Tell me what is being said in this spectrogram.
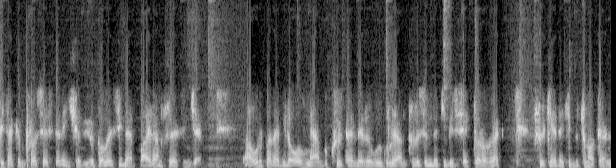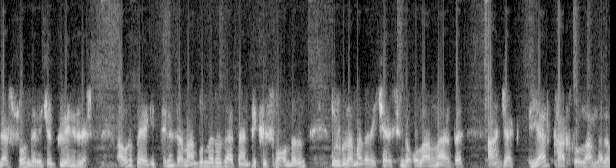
bir takım prosesleri içeriyor. Dolayısıyla bayram süresince Avrupa'da bile olmayan bu kriterleri uygulayan turizmdeki bir sektör olarak Türkiye'deki bütün oteller son derece güvenilir. Avrupa'ya gittiğiniz zaman bunların zaten bir kısmı onların uygulamalar içerisinde olanlardı. Ancak diğer farklı olanları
